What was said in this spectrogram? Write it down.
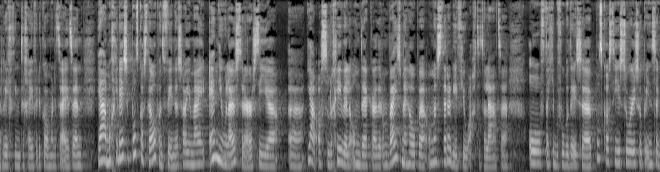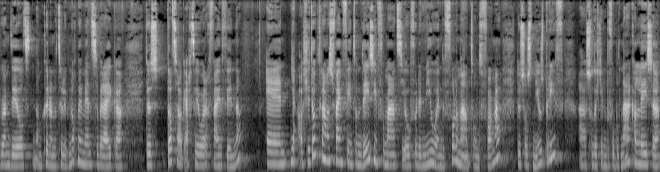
richting te geven de komende tijd. En ja, mocht je deze podcast helpend vinden, zou je mij en nieuwe luisteraars die uh, ja, astrologie willen ontdekken, er onwijs mee helpen om een sterrenreview achter te laten. Of dat je bijvoorbeeld deze podcast in je stories op Instagram deelt. Dan kunnen natuurlijk nog meer mensen bereiken. Dus dat zou ik echt heel erg fijn vinden. En ja, als je het ook trouwens fijn vindt om deze informatie over de nieuwe en de volle maan te ontvangen, dus als nieuwsbrief, uh, zodat je het bijvoorbeeld na kan lezen,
